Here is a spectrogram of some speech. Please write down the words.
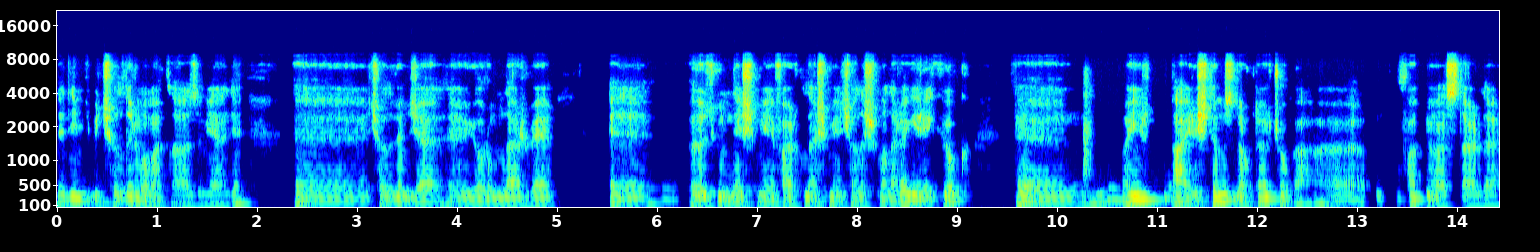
dediğim gibi çıldırmamak lazım yani. E, yorumlar ve e, özgünleşmeye, farklılaşmaya çalışmalara gerek yok. E, ayır, ayrıştığımız nokta çok ufak nüanslarda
